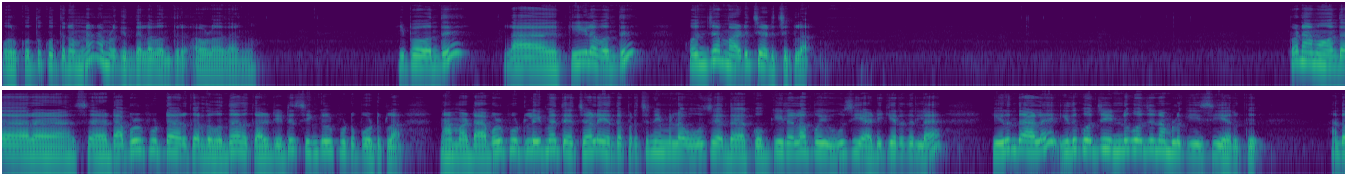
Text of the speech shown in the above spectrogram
ஒரு குத்து குத்துனோம்னா நம்மளுக்கு இதெல்லாம் வந்துடும் அவ்வளோதாங்க இப்போ வந்து லா கீழே வந்து கொஞ்சம் மடித்து அடிச்சுக்கலாம். இப்போ நம்ம அந்த டபுள் ஃபுட்டாக இருக்கிறத வந்து அதை கழட்டிட்டு சிங்கிள் ஃபுட்டு போட்டுக்கலாம். நம்ம டபுள் ஃபுட்லேயுமே தைச்சாலும் எந்த பிரச்சனையும் இல்லை. ஊசி அந்த கொக்கிலெலாம் போய் ஊசி அடிக்கிறது இல்லை இருந்தாலும் இது கொஞ்சம் இன்னும் கொஞ்சம் நம்மளுக்கு ஈஸியாக இருக்குது அந்த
